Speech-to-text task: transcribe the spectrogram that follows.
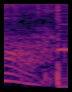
Ugh.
